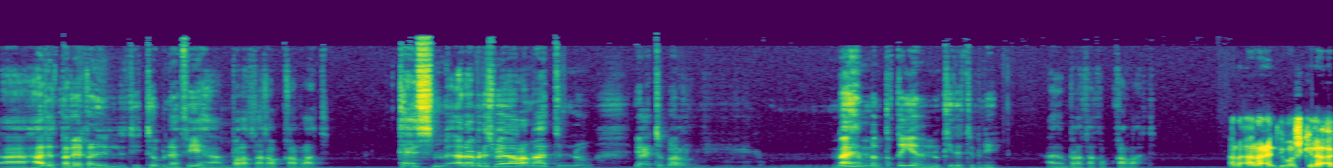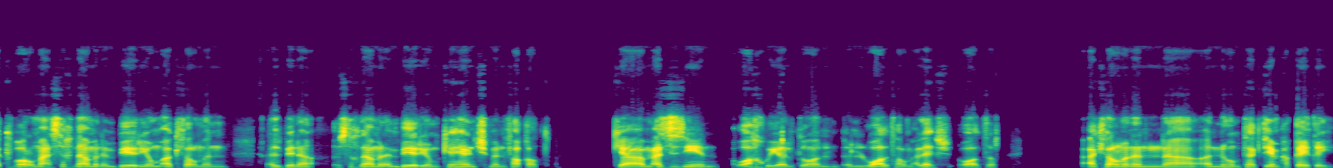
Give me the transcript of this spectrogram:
آه هذه الطريقة التي تبنى فيها مباراة لقب قارات؟ تحس أنا بالنسبة لي أرى مات إنه يعتبر ما هي منطقيا إنه كذا تبنيه على مباراة لقب قارات. أنا أنا عندي مشكلة أكبر مع استخدام الإمبيريوم أكثر من البناء. استخدام الإمبيريوم ك henchmen فقط كمعززين. وأخويا لجونتر لوالتر معليش والتر. أكثر من إن إنهم tag team حقيقي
